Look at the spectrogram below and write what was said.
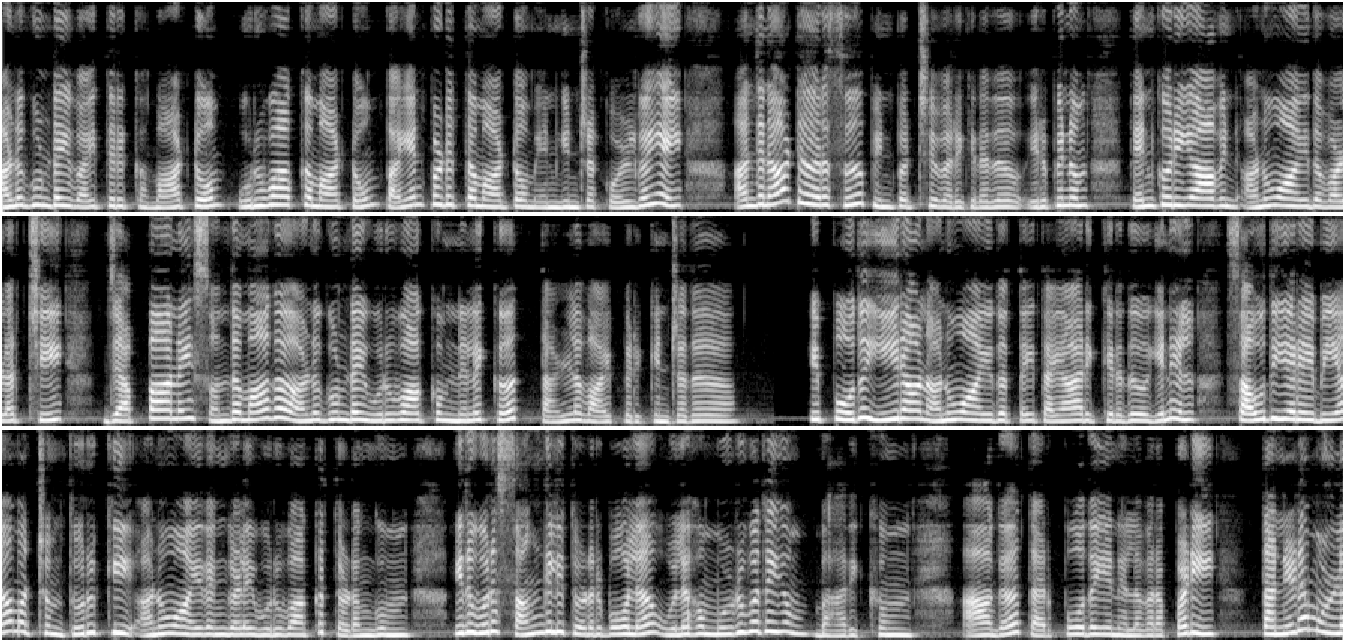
அணுகுண்டை வைத்திருக்க மாட்டோம் உருவாக்க மாட்டோம் பயன்படுத்த மாட்டோம் என்கின்ற கொள்கையை அந்த நாட்டு அரசு பின்பற்றி வருகிறது. இருப்பினும் தென்கொரியாவின் அணு ஆயுத வளர்ச்சி ஜப்பானை சொந்தமாக அணுகுண்டை உருவாக்கும் நிலைக்கு தள்ள வாய்ப்பிருக்கின்றது. இப்போது ஈரான் அணு ஆயுதத்தை தயாரிக்கிறது எனில் சவுதி அரேபியா மற்றும் துருக்கி அணு ஆயுதங்களை உருவாக்க தொடங்கும். இது ஒரு சங்கிலி தொடர் போல உலகம் முழுவதையும் பாதிக்கும். ஆக தற்போதைய நிலவரப்படி தன்னிடம் உள்ள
